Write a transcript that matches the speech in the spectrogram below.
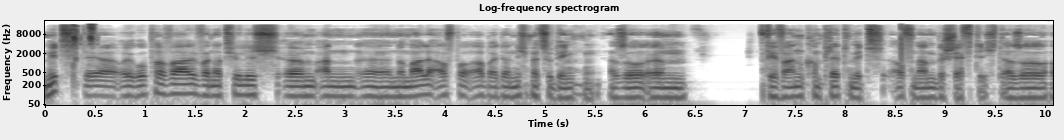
Mit der Europawahl war natürlich ähm, an äh, normale Aufbauarbeit dann nicht mehr zu denken. Also ähm, wir waren komplett mit Aufnahmen beschäftigt. Also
